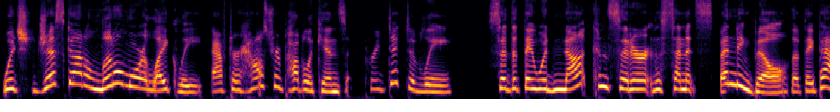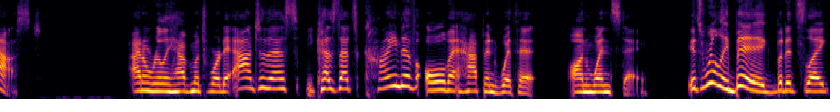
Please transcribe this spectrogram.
which just got a little more likely after House Republicans predictably said that they would not consider the Senate spending bill that they passed. I don't really have much more to add to this because that's kind of all that happened with it on Wednesday. It's really big, but it's like,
